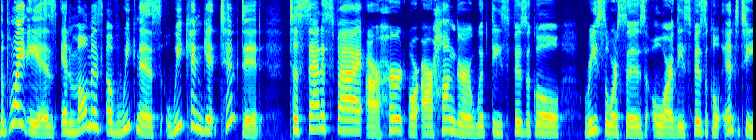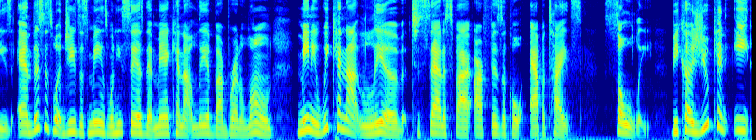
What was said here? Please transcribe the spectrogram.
the point is, in moments of weakness, we can get tempted to satisfy our hurt or our hunger with these physical resources or these physical entities. And this is what Jesus means when he says that man cannot live by bread alone, meaning we cannot live to satisfy our physical appetites solely. Because you can eat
